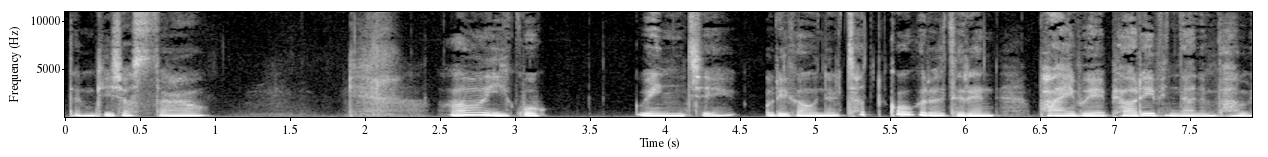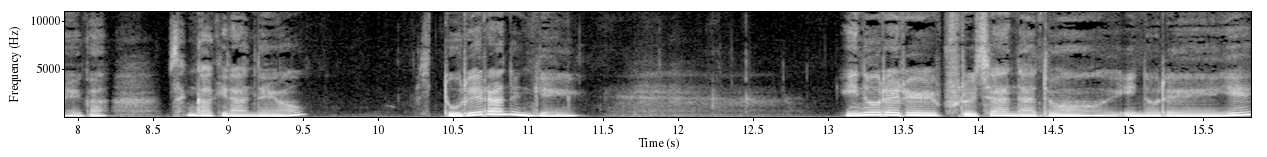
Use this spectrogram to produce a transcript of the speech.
남기셨어요. 아, 이 곡 왠지 우리가 오늘 첫 곡으로 들은 바이브의 별이 빛나는 밤에가 생각이 나네요. 이 노래라는 게 이 노래를 부르지 않아도 이 노래에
